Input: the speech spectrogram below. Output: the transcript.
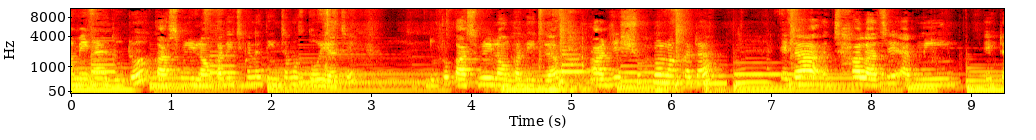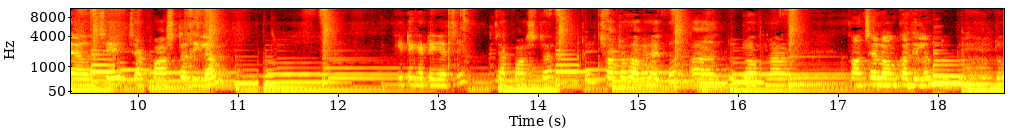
আমি এখানে দুটো কাশ্মীরি লঙ্কা দিচ্ছি এখানে তিন চামচ দই আছে। দুটো কাশ্মীরি লঙ্কা দিয়ে দিলাম। আর যে শুকনো লঙ্কাটা, এটা ঝাল আছে আমি এটা হচ্ছে চার পাঁচটা দিলাম। কেটে কেটে গেছে, চার পাঁচটা। ছটা হবে হয়তো। আর দুটো আপনার কাঁচা লঙ্কা দিলাম, দুটো দুটো।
